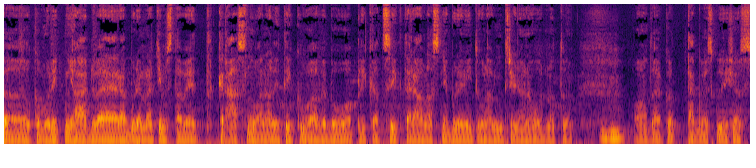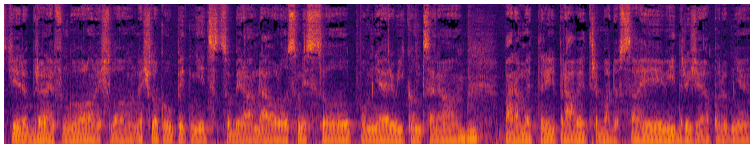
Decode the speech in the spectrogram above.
eh, komoditní hardware a budeme nad tím stavět krásnou analytiku a webovou aplikaci, která vlastně bude mít tu hlavní přidanou hodnotu. Mm-hmm. Ono to jako tak ve skutečnosti dobře nefungovalo, nešlo. Nešlo koupit nic, co by nám dávalo smysl, poměr, výkon, cena, mm-hmm. parametry, právě třeba dosahy, výdrže a podobně.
